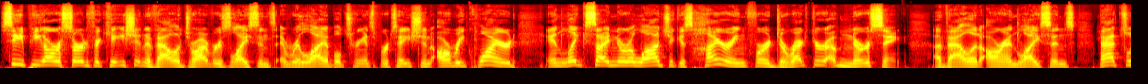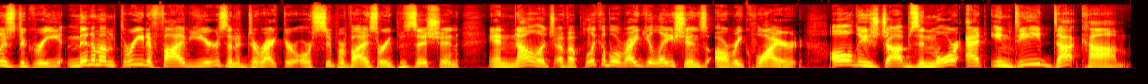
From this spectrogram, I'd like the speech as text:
CPR certification, a valid driver's license, and reliable transportation are required. And Lakeside Neurologic is hiring for a director of nursing, a valid RN license, bachelor's degree, minimum three to five years in a director or supervisory position and knowledge of applicable regulations are required. All these jobs and more at Indeed.com.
